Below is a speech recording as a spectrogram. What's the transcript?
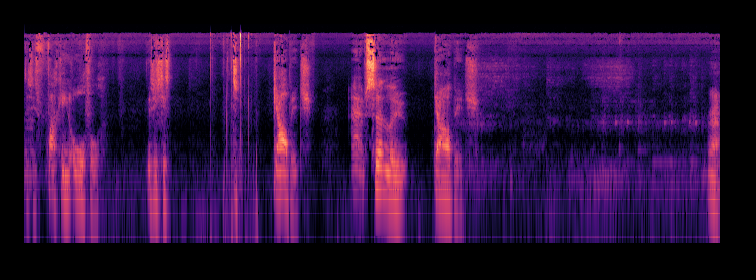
This is fucking awful. This is just, just garbage. Absolute garbage. Right.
